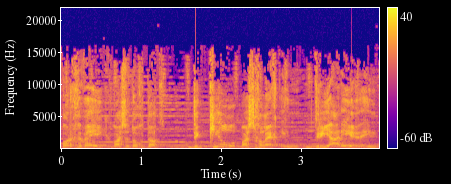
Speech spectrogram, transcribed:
vorige week was het nog dat de kiel was gelegd in drie jaar eerder, in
